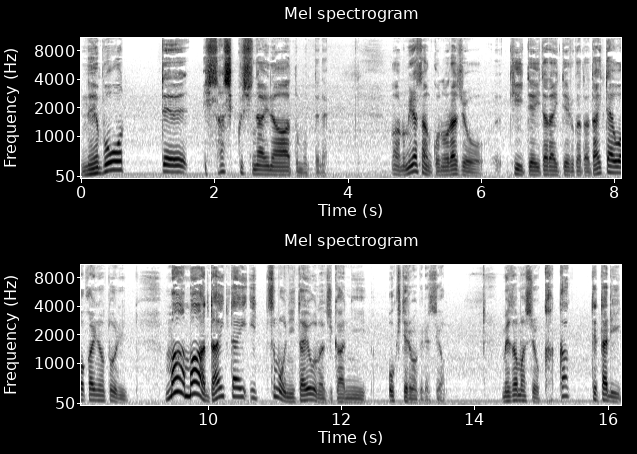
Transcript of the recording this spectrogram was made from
寝坊って久しくしないなと思ってね。あの、皆さんこのラジオを聞いていただいている方は大体お分かりの通り、まあまあ大体いつも似たような時間に起きてるわけですよ。目覚ましをかかってたり、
